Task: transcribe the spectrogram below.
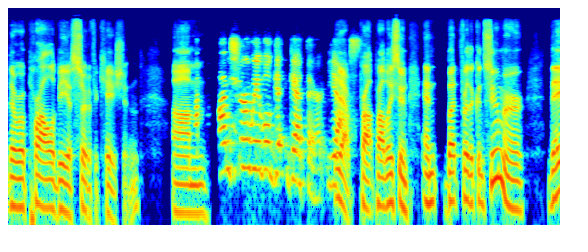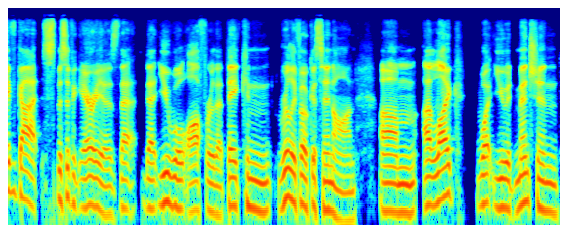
there will probably be a certification. Um, I'm sure we will get get there. Yes, yeah, pro- probably soon. And but for the consumer, they've got specific areas that that you will offer that they can really focus in on. Um, I like what you had mentioned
